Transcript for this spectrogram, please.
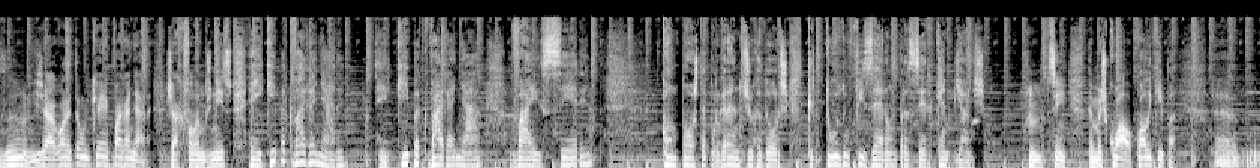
Hum, e já agora, então, quem é que vai ganhar? Já que falamos nisso, a equipa que vai ganhar, a equipa que vai ganhar vai ser composta por grandes jogadores que tudo fizeram para ser campeões. Hum, sim, mas qual? Qual equipa? Uh,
